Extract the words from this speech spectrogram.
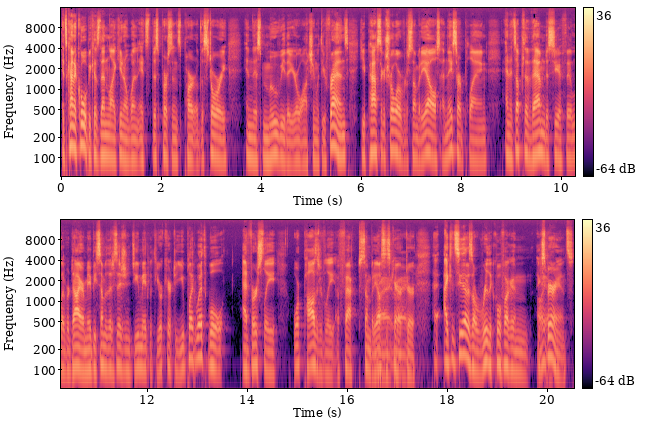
It's kind of cool because then like you know when it's this person's part of the story in this movie that you're watching with your friends you pass the controller over to somebody else and they start playing and it's up to them to see if they live or die or maybe some of the decisions you made with your character you played with will adversely or positively affect somebody else's Right, character I- i can see that as a really cool fucking experience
